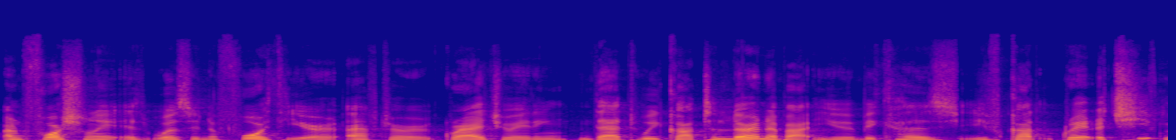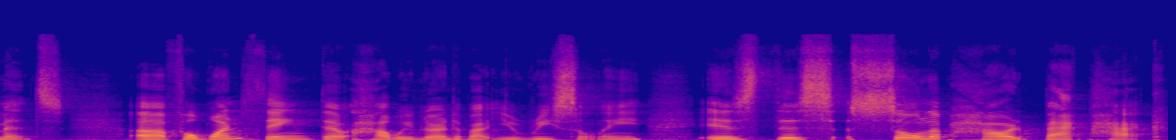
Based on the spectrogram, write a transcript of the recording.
unfortunately, it was in the fourth year after graduating that we got to learn about you because you've got great achievements. Uh, for one thing, that how we learned about you recently is this solar powered backpack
